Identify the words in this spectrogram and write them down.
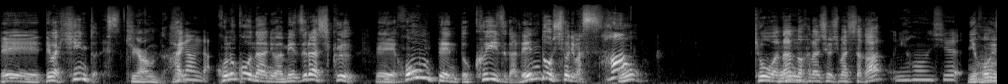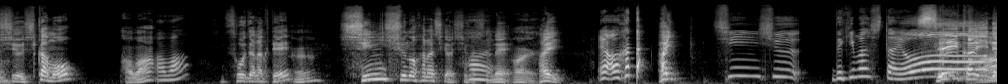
えー、ではヒントです。違うんだ、はい。違うんだこのコーナーには珍しく、えー本編とクイズが連動しております。は？今日は何の話をしましたか？日本酒。日本酒、しかも、泡？泡？そうじゃなくてえ、新酒の話がしましたね。はいはい。いや、わかったはい。新酒できましたよ正解で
